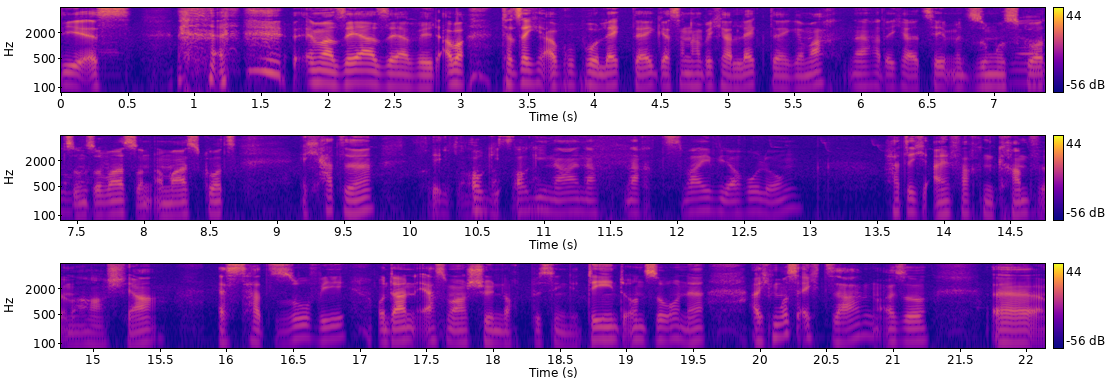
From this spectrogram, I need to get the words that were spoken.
die ist immer sehr, sehr wild. Aber tatsächlich, apropos Leg Day, gestern habe ich ja Leg Day gemacht, ne? Hatte ich ja erzählt mit Sumo Squats ja, und sowas und Normal Squats. Ich hatte Orgi original nach, nach zwei Wiederholungen hatte ich einfach einen Krampf im Arsch, ja. Es hat so weh und dann erstmal schön noch ein bisschen gedehnt und so, ne. Aber ich muss echt sagen, also äh,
